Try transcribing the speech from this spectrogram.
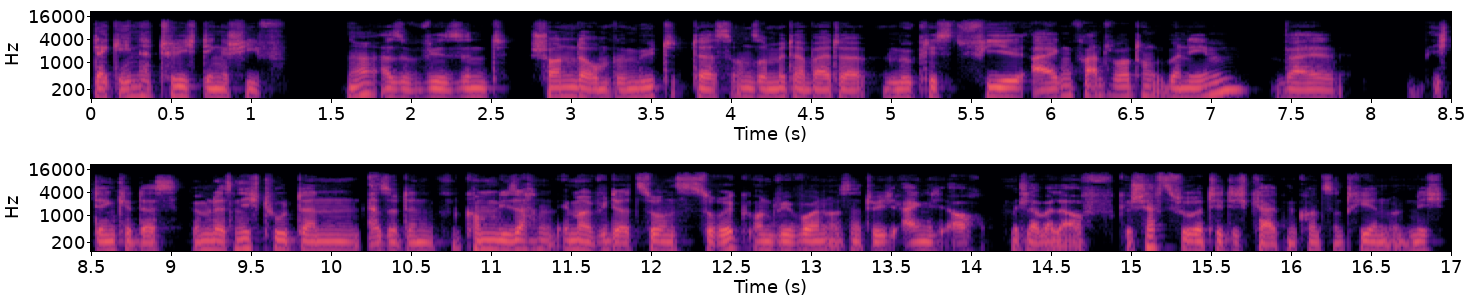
da gehen natürlich Dinge schief. Ne? Also wir sind schon darum bemüht, dass unsere Mitarbeiter möglichst viel Eigenverantwortung übernehmen, weil ich denke, dass wenn man das nicht tut, dann, also dann kommen die Sachen immer wieder zu uns zurück und wir wollen uns natürlich eigentlich auch mittlerweile auf Geschäftsführertätigkeiten konzentrieren und nicht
